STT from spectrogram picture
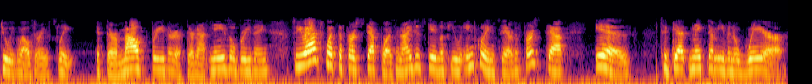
doing well during sleep. If they're a mouth breather, if they're not nasal breathing. So you asked what the first step was, and I just gave a few inklings there. The first step is to get make them even aware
